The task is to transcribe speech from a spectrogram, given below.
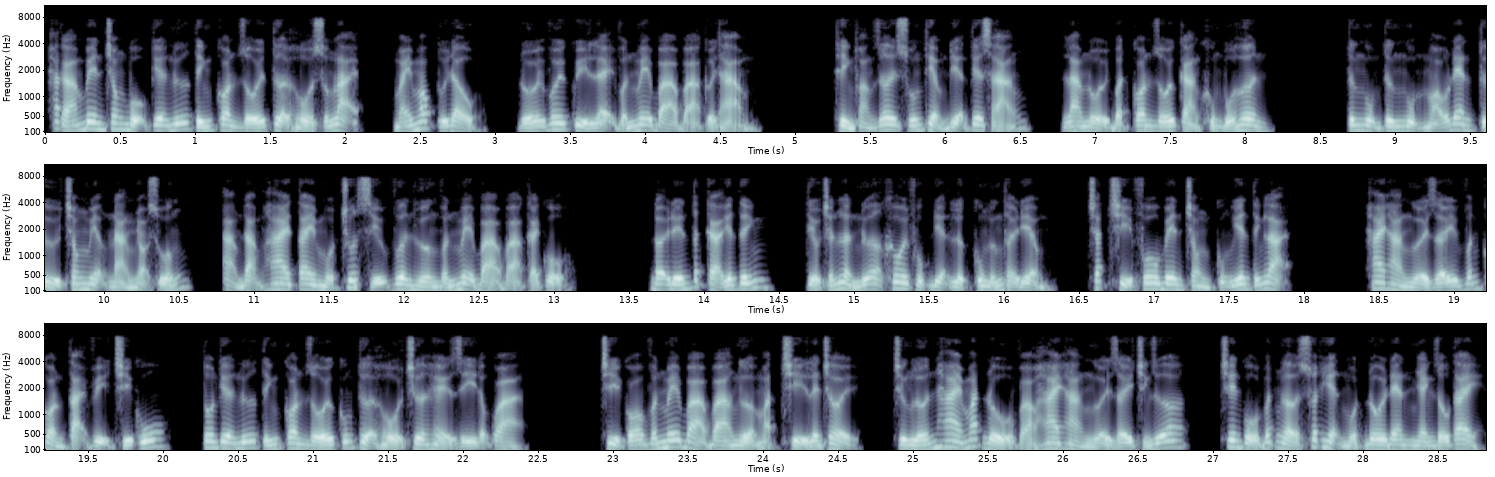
Hát cám bên trong bộ kia nữ tính con dối tựa hồ sống lại, máy móc túi đầu, đối với quỷ lệ vấn mê bà bà cười thảm. Thỉnh thoảng rơi xuống tiệm điện tia sáng, làm nổi bật con dối càng khủng bố hơn từng ngụm từng ngụm máu đen từ trong miệng nàng nhỏ xuống, ảm đạm hai tay một chút xíu vươn hướng vấn mê bà bà cái cổ. Đợi đến tất cả yên tĩnh, tiểu chấn lần nữa khôi phục điện lực cung ứng thời điểm, chắc chỉ phô bên trong cũng yên tĩnh lại. Hai hàng người giấy vẫn còn tại vị trí cũ, tôn tiên nữ tính con dối cũng tựa hồ chưa hề gì đọc qua. Chỉ có vấn mê bà bà ngửa mặt chỉ lên trời chừng lớn hai mắt đổ vào hai hàng người giấy chính giữa, trên cổ bất ngờ xuất hiện một đôi đen nhánh dấu tay.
